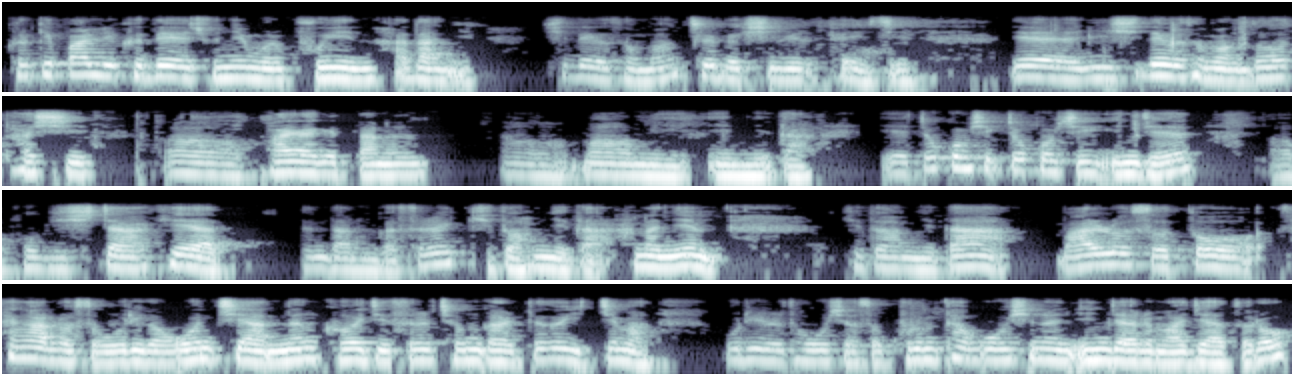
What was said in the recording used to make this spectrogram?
그렇게 빨리 그대의 주님을 부인하다니 시대의 소망 711페이지 예, 이 시대의 소망도 다시 어, 봐야겠다는 어, 마음이입니다. 예, 조금씩 조금씩 이제 어, 보기 시작해야 된다는 것을 기도합니다. 하나님 기도합니다. 말로서 또 생활로서 우리가 원치 않는 거짓을 증거할 때도 있지만 우리를 도우셔서 구름 타고 오시는 인자를 맞이하도록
